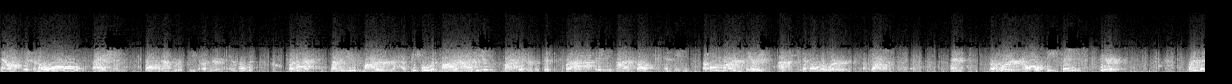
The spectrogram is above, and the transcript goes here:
Now, it's an old-fashioned thought I'm going to speak of here in a moment. But not some of you modern uh, people with modern ideas might differ with this, but I'm not basing my thoughts and teaching upon modern theories. I'm teaching upon the Word of God. And the Word calls these things spirit. When the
